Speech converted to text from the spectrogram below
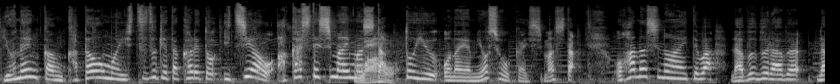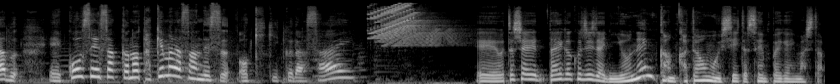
4年間片思いし続けた彼と一夜を明かしてしまいましたというお悩みを紹介しました。お話の相手はラブブラブラブ、えー構成作家の竹村さんです。お聞きくださいえー私は大学時代に4年間片思いしていた先輩がいました。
